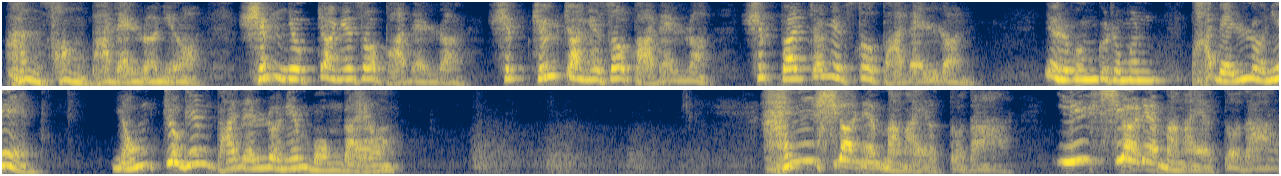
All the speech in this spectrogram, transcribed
큰 성 바벨론이요 16장에서 바벨론 17장에서 바벨론 18장에서도 바벨론 여러분 그러면 바벨론이 영적인 바벨론이 뭔가요? 한 시간에 망하였도다. 일시간에 망하였도다.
